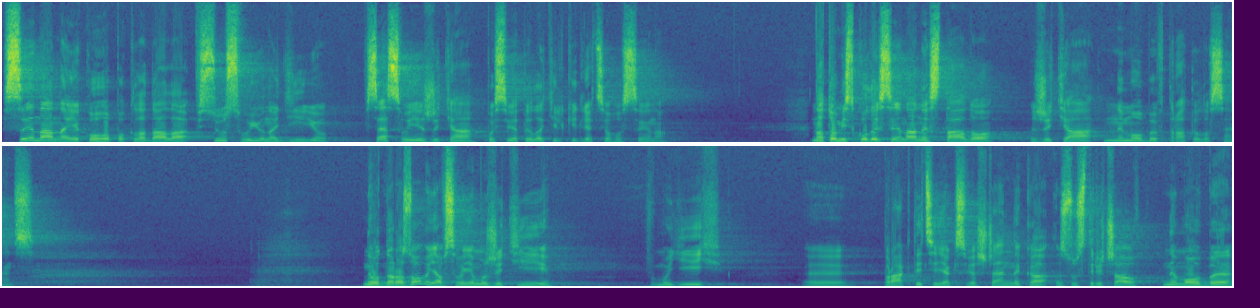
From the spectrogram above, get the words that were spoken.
сина, на якого покладала всю свою надію, все своє життя посвятила тільки для цього сина. Натомість, коли сина не стало, життя немов би втратило сенс. Неодноразово я в своєму житті, в моїй е, практиці як священника, зустрічав немов би,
